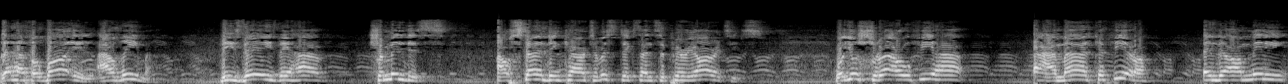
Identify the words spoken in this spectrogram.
لها فضائل عظيمة. These days they have tremendous, outstanding characteristics and superiorities. ويشرع فيها أعمال كثيرة and there are many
